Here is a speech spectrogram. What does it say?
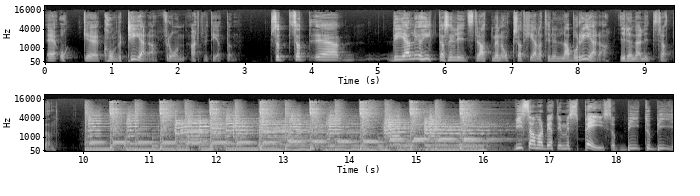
eh, och eh, konvertera från aktiviteten. Så, så att, eh, det gäller ju att hitta sin leadstratt men också att hela tiden laborera i den där leadstratten. Vi samarbetar ju med Space och B2B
